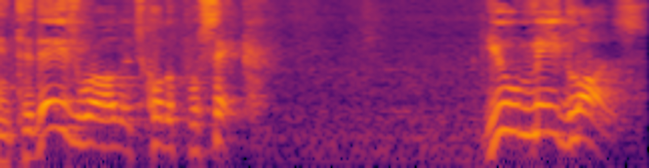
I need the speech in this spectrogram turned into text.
In today's world, it's called a posek. You made laws.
